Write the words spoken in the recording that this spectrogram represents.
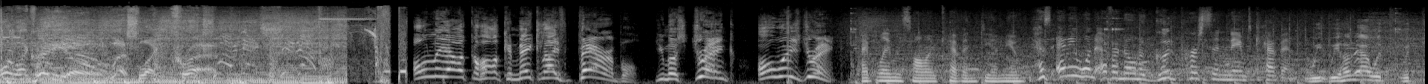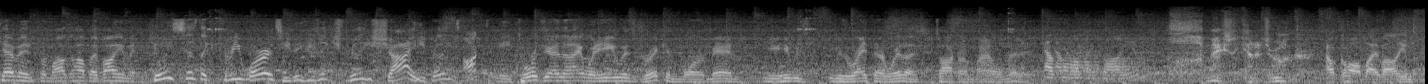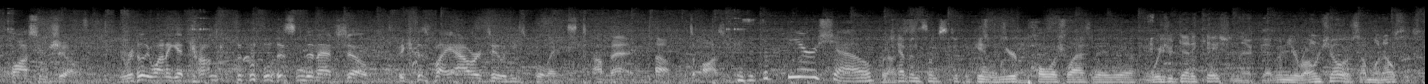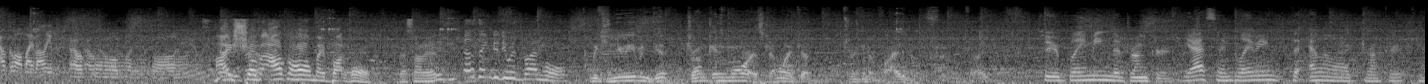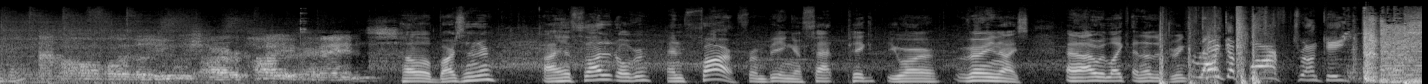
More like radio, less like crap. Only alcohol can make life bearable. You must drink, always drink. I blame this all on Kevin, damn you. Has anyone ever known a good person named Kevin? We, we hung out with, with Kevin from Alcohol by Volume, and he only says like three words. He, he's like really shy. He barely talked to me. Towards the end of the night when he was drinking more, man, he, he was he was right there with us, talking a mile a minute. Alcohol by volume. I'm actually kind of drunk. Alcohol by Volume, awesome show. You really want to get drunk? Listen to that show because by hour two he's blitzed. I'll bet. Oh, it's awesome. Because it's a beer show. Kevin, some stupid. He's weird Polish last name. Yeah. Where's your dedication there, Kevin? Your own show or someone else's? Alcohol by volume. Alcohol by volume. I shove alcohol in my butthole. That's not it. Nothing to do with butthole. I mean, can you even get drunk anymore? It's kind of like a, drinking a vitamin food, right? So you're blaming the drunkard. Yes, I'm blaming the MLR drunkard, Kevin. Hello, bartender. I have thought it over, and far from being a fat pig, you are very nice. And I would like another drink. Take a barf, drunkie.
